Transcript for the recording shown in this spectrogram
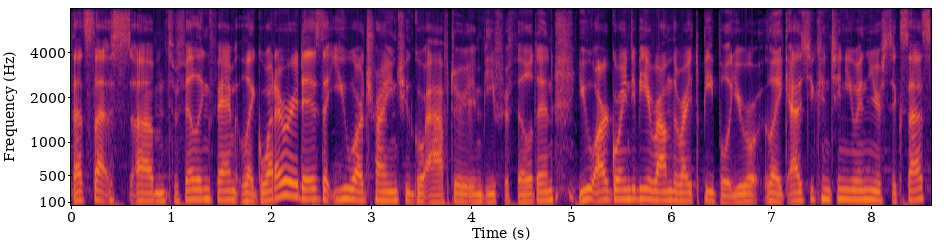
That's that um, fulfilling family. Like whatever it is that you are trying to go after and be fulfilled in, you are going to be around the right people. You're like, as you continue in your success,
